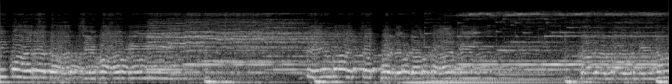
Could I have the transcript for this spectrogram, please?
काशी महाराजांची वाणी. देवाच्या पडदा खाली कळ लावली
